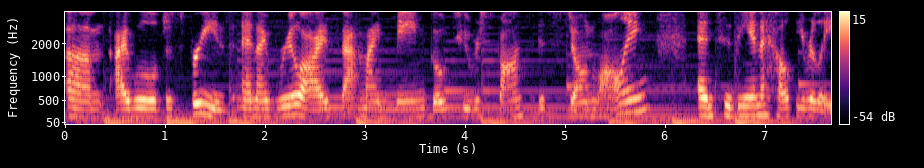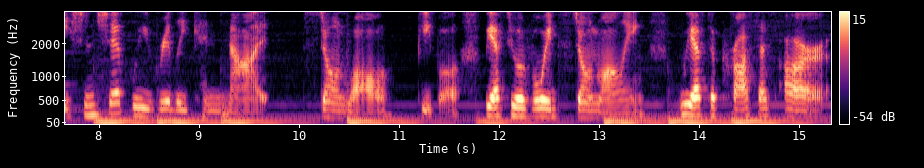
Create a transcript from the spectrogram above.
Um, I will just freeze. And I've realized that my main go to response is stonewalling. And to be in a healthy relationship, we really cannot stonewall people. We have to avoid stonewalling. We have to process our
